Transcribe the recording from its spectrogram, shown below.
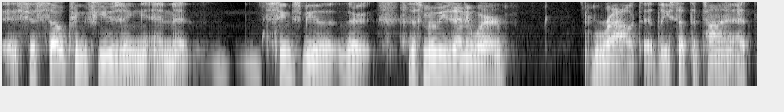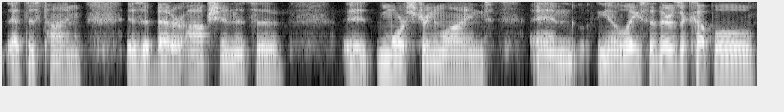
it's just so confusing, and it seems to be the, the this movie's anywhere route at least at the time at, at this time is a better option. It's a it more streamlined. And you know like i said there's a couple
